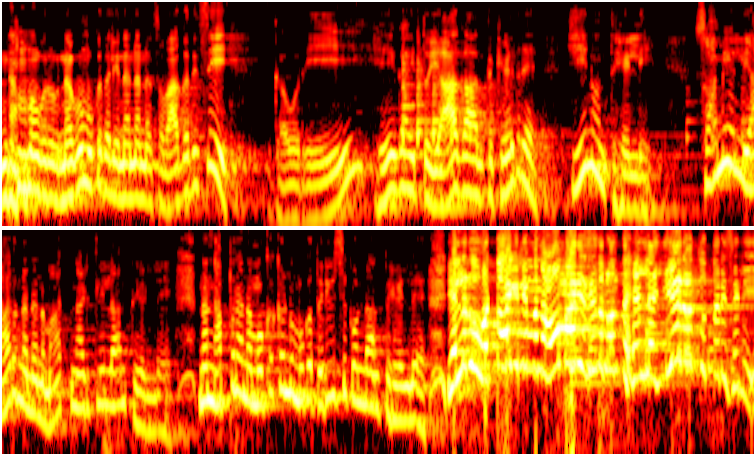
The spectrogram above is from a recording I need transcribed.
ನಮ್ಮವರು ನಗುಮುಖದಲ್ಲಿ ನನ್ನನ್ನು ಸ್ವಾಗತಿಸಿ ಗೌರಿ, ಹೇಗಾಯಿತು ಯಾಗ ಅಂತ ಕೇಳಿದ್ರೆ, ಏನು ಅಂತ ಹೇಳಿ. ಸ್ವಾಮಿಯಲ್ಲಿ ಯಾರು ನನ್ನನ್ನು ಮಾತನಾಡ್ತಿಲ್ಲ ಅಂತ ಹೇಳಲೆ. ನನ್ನ ಅಪ್ಪ ನನ್ನ ಮುಖ ಕಣ್ಣು ಮುಖ ತಿರುಗಿಸಿಕೊಂಡ ಅಂತ ಹೇಳಲೆ. ಎಲ್ಲರೂ ಒಟ್ಟಾಗಿ ನಿಮ್ಮನ್ನು ಅವಮಾನಿಸಿದರು ಅಂತ ಹೇಳಲೆ. ಏನು ಅಂತ ಉತ್ತರಿಸಲಿ.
